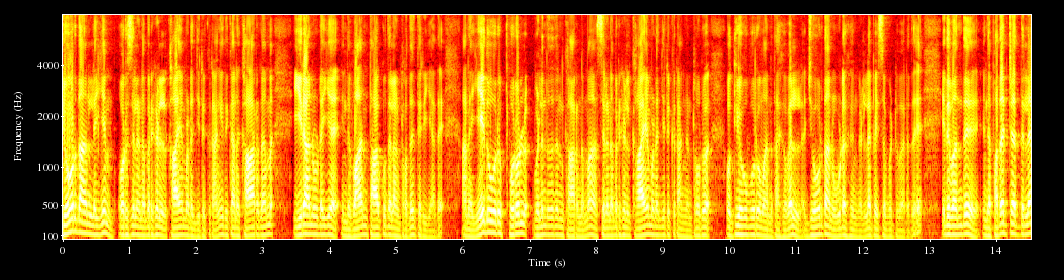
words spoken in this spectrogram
ஜோர்தான்லையும் ஒரு சில நபர்கள் காயமடைஞ்சிருக்கிறாங்க. இதுக்கான காரணம் ஈரானுடைய இந்த வான் தாக்குதல்ன்றது தெரியாது. ஆனால் ஏதோ ஒரு பொருள் விழுந்ததன் காரணமாக சில நபர்கள் காயமடைஞ்சிருக்கிறாங்கன்ற ஒரு உத்தியோகபூர்வமான தகவல் ஜோர்தான் ஊடகங்களில் பேசப்பட்டு வருது. இது வந்து இந்த பதற்றத்தில்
